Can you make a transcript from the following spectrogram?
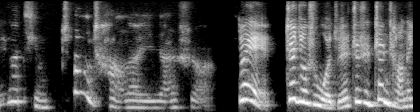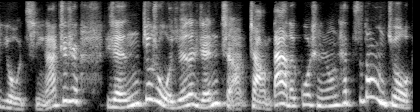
一个挺正常的一件事儿。对，这就是我觉得这是正常的友情啊，这是人，就是我觉得人长长大的过程中，他自动就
